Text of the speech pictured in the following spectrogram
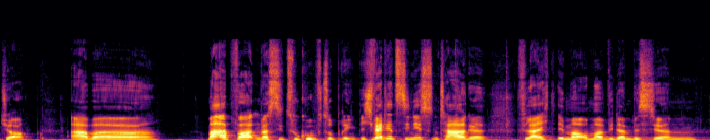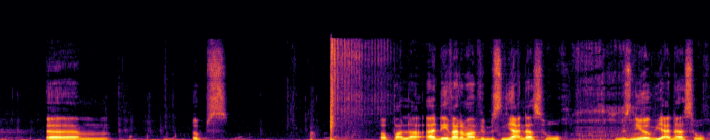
Tja, aber mal abwarten, was die Zukunft so bringt. Ich werde jetzt die nächsten Tage vielleicht immer auch mal wieder ein bisschen. Ähm, ups Hoppala. Ah, nee, warte mal, wir müssen hier anders hoch. Wir müssen hier irgendwie anders hoch.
